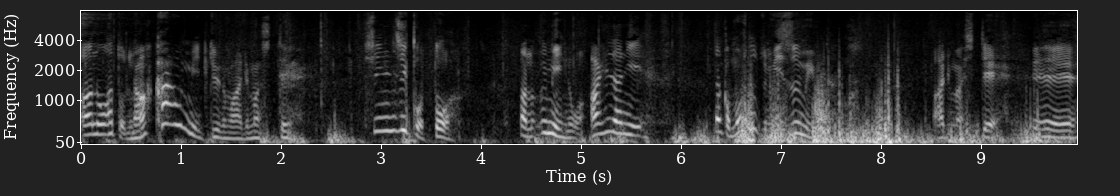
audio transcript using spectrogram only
あのあと中海っていうのもありまして宍道湖とあの海の間になんかもう一つ湖みたいなのがありまして、え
